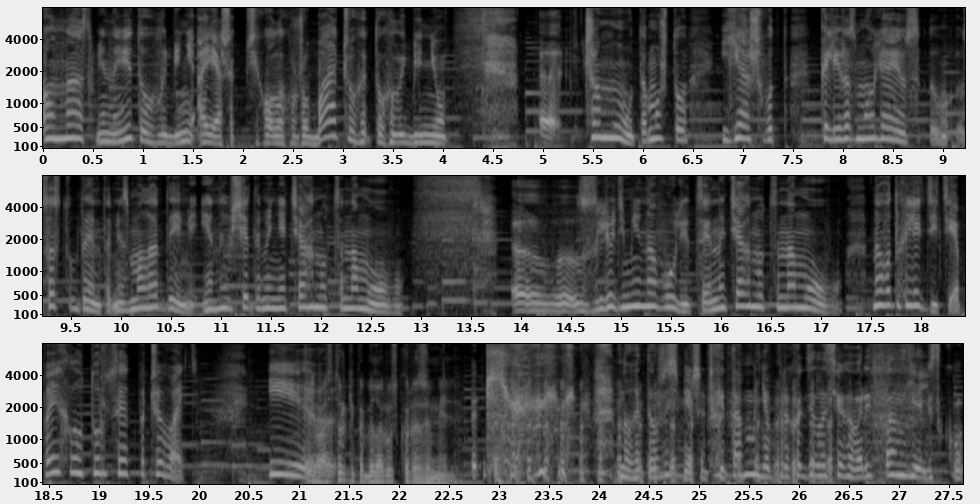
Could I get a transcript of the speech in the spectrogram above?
А ў нас менавіта ў глыбіні, а я ж як псіхолог ужо бачу гэту глыбіню. Э, чаму? Таму што я ж вот калі размаўляю са студэнтамі, з маладымі, яны ўсе да мяне цягнуцца на мову з людзьмі на вуліцы яны цягнуцца на мову. Нават глядзіце я паехала ў турцыі адпачываць. І вас толькі по-беларуску разумелі. Ну гэта ўжо смешачкі там мне прыходзілася гаварыць па-ангельску.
